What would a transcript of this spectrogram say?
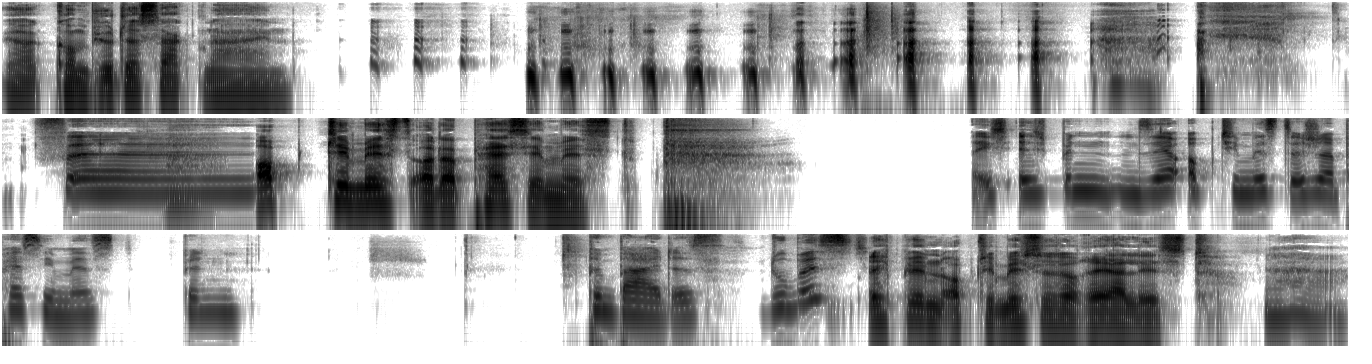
Ja, Computer sagt nein. Äh, Optimist oder Pessimist? ich, ich bin ein sehr optimistischer Pessimist. Bin, bin beides. Du bist? Ich bin optimistischer Realist. Ah.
